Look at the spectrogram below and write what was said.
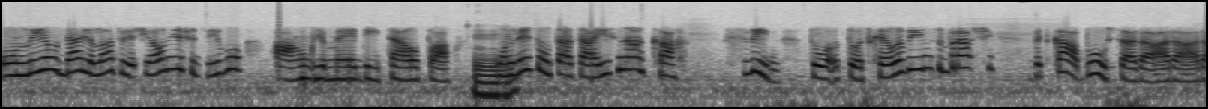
un liela daļa latviešu jauniešu dzīvo angļu mēdī telpā. Mm. Un rezultātā iznāk, ka svin to, tos Helovīnas braši, bet kā būs ar, ar, ar,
